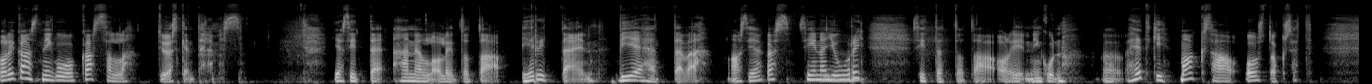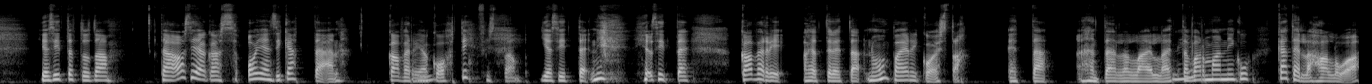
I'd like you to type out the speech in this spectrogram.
oli kans niinku kassalla työskentelemässä. Ja sitten hänellä oli tota erittäin viehättävä asiakas siinä juuri. Sitten tota oli niin kuin, hetki maksaa ostokset. Ja sitten tota, tämä asiakas ojensi kättään kaveria mm. kohti. Fist bump. Ja sitten, ja sitten kaveri ajatteli, että no onpa erikoista, että hän tällä lailla, että Niin. niin. varmaan niin kuin kätellä haluaa.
